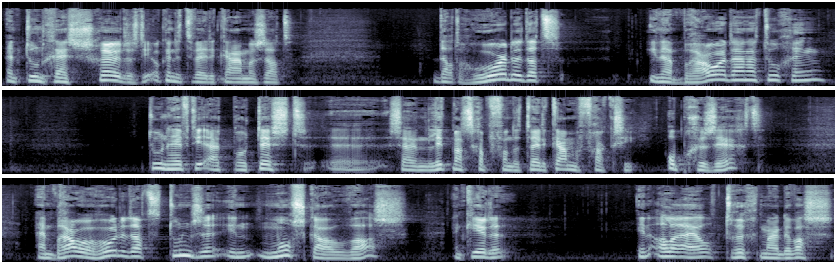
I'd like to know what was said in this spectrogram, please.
En toen Gijs Schreuders, die ook in de Tweede Kamer zat, dat hoorde dat Ina Brouwer daar naartoe ging. Toen heeft hij uit protest eh, zijn lidmaatschap van de Tweede Kamerfractie opgezegd. En Brouwer hoorde dat toen ze in Moskou was en keerde in allerijl terug, maar er was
